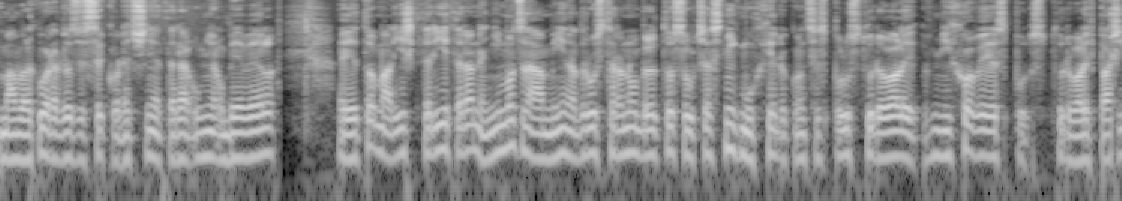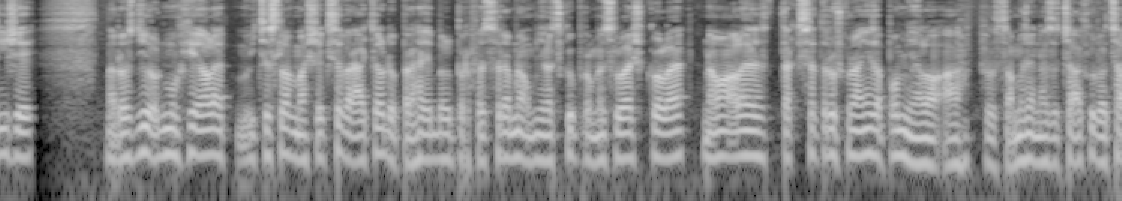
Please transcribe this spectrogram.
mám velkou radost, že se konečně teda u mě objevil. Je to malíř, který teda není moc známý, na druhou stranu byl to současník Muchy, dokonce spolu studovali v Mnichově, studovali v Paříži. Na rozdíl od Muchy, ale Vítězslav Mašek se vrátil do Prahy, byl profesorem na uměleckou průmyslové škole, no ale tak se trošku na ně zapomnělo a samozřejmě na začátku 20.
